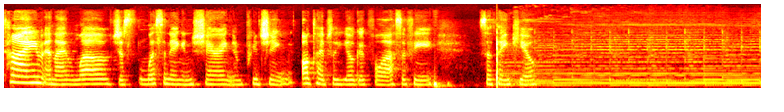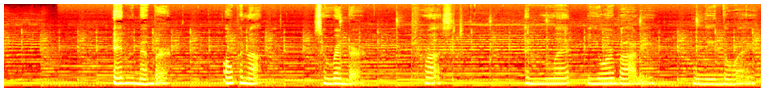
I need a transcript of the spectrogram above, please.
time and I love just listening and sharing and preaching all types of yogic philosophy. So thank you. And remember, open up, surrender, trust, and let your body lead the way.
